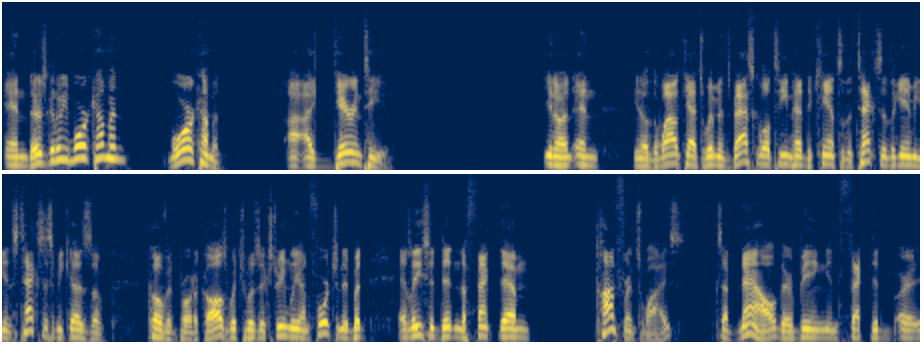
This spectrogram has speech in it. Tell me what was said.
And there's going to be more coming, more coming. I, I guarantee you. You know, and, and you know, the Wildcats women's basketball team had to cancel the Texas the game against Texas because of COVID protocols, which was extremely unfortunate. But at least it didn't affect them conference wise. Except now they're being infected, or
